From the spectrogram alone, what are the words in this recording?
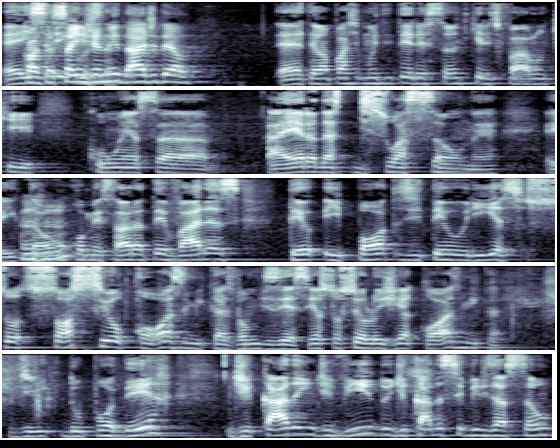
é por causa dessa ingenuidade dela. É, tem uma parte muito interessante que eles falam que com essa a era da dissuasão, né? Então uhum. começaram a ter várias hipóteses e teorias so sociocósmicas, vamos dizer assim, a sociologia cósmica de, do poder de cada indivíduo, de cada civilização,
